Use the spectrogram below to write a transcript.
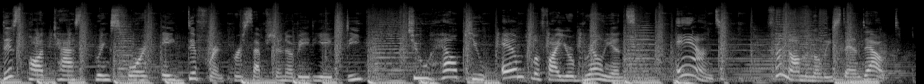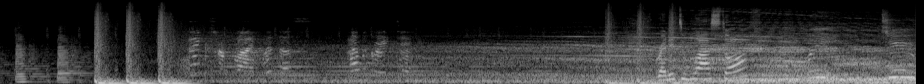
This podcast brings forth a different perception of ADHD to help you amplify your brilliance and phenomenally stand out. Thanks for flying with us. Have a great day. Ready to blast off? Three, two,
